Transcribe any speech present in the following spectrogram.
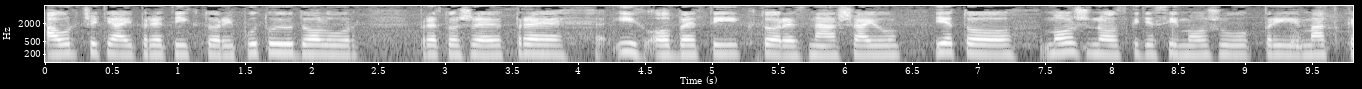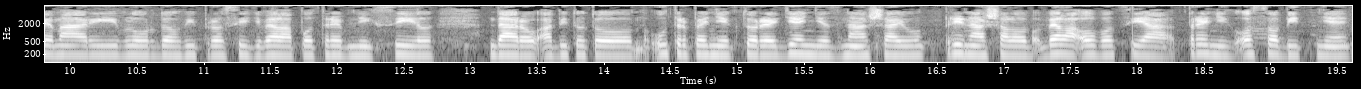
a určite aj pre tých, ktorí putujú do Lourdes, pretože pre ich obety, ktoré znášajú, je to možnosť, kde si môžu pri Matke Márii v Lurdoch vyprosiť veľa potrebných síl, darov, aby toto utrpenie, ktoré denne znášajú, prinášalo veľa ovocia pre nich osobitne,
